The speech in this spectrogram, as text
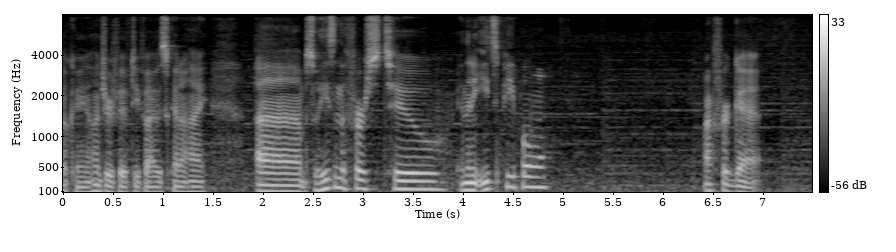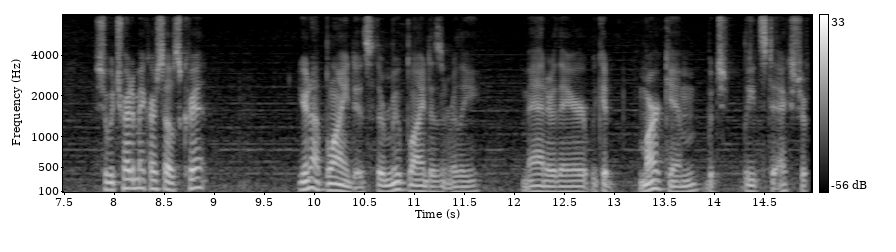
Okay, 155 is kind of high. Um, so he's in the first two, and then he eats people? I forget. Should we try to make ourselves crit? You're not blinded, so the remove blind doesn't really matter there. We could mark him, which leads to extra...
